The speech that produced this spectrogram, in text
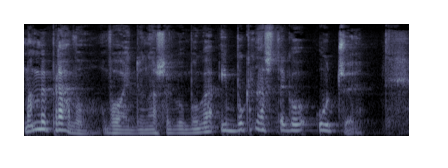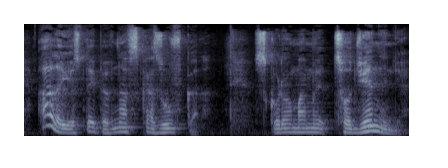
mamy prawo wołać do naszego Boga i Bóg nas tego uczy. Ale jest tutaj pewna wskazówka. Skoro mamy codziennie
